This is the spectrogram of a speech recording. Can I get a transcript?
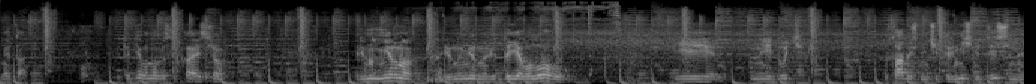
не так. І тоді воно висихає все рівномірно, рівномірно віддає вологу і не йдуть усадочні чи термічні тріщини,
